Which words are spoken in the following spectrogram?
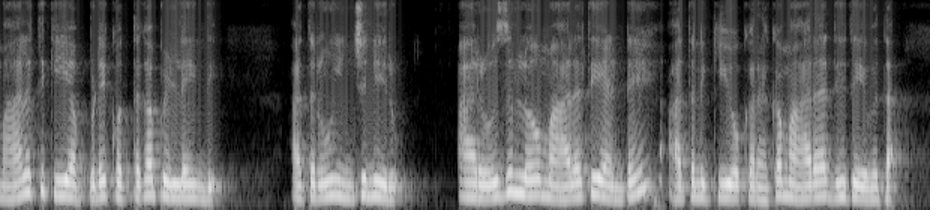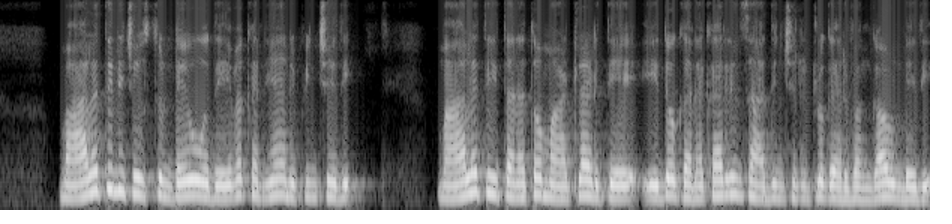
మాలతికి అప్పుడే కొత్తగా పెళ్ళయింది. అతను ఇంజనీరు. ఆ రోజుల్లో మాలతి అంటే అతనికి ఒక రకం ఆరాధ్య దేవత. మాలతిని చూస్తుంటే ఓ దేవకన్య అనిపించేది. మాలతి తనతో మాట్లాడితే ఏదో ఘనకార్యం సాధించినట్లు గర్వంగా ఉండేది.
